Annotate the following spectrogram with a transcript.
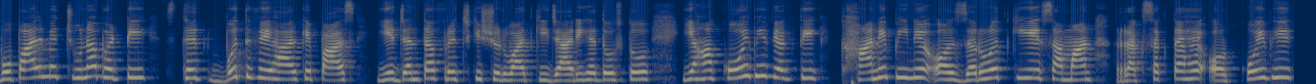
भोपाल में चूना भट्टी स्थित बुद्ध विहार के पास ये जनता फ्रिज की शुरुआत की जा रही है। दोस्तों, यहाँ कोई भी व्यक्ति खाने, पीने और ज़रूरत की सामान रख सकता है और कोई भी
